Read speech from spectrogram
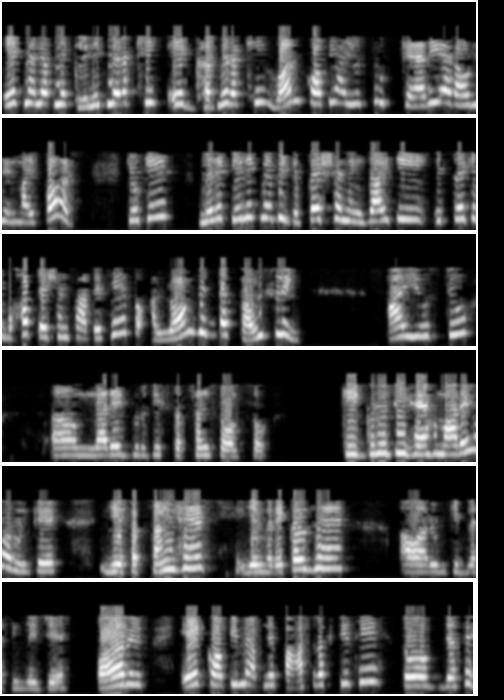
एक मैंने अपने क्लिनिक में रखी, एक घर में रखी। One copy I use to carry around in my purse क्योंकि मेरे क्लिनिक में भी डिप्रेशन एंजाइटी इस तरह के बहुत पेशेंट्स आते थे। तो along with the counselling I use to narrate Guru ji satsang ऑल्सो कि गुरु जी है हमारे और उनके ये सत्संग है, ये मेरेकल्स हैं। और उनकी ब्लेसिंग लीजिए। और एक कॉपी मैं अपने पास रखती थी तो जैसे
